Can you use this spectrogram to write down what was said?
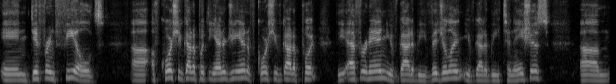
in different fields. Uh, of course, you've got to put the energy in. Of course, you've got to put the effort in. You've got to be vigilant. You've got to be tenacious. Um,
